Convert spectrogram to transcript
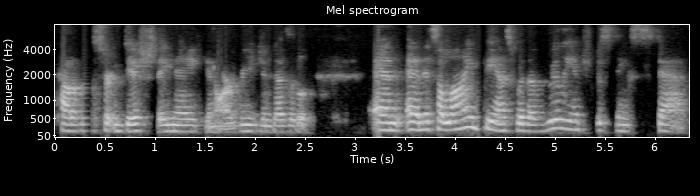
proud of a certain dish they make in our region does it and and it's a line dance with a really interesting step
